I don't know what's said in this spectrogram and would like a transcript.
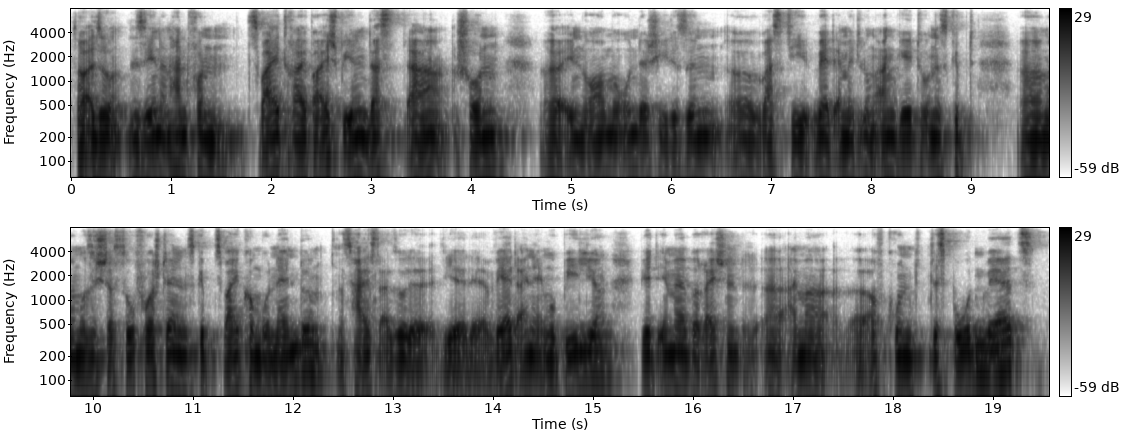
So, also wir sehen anhand von zwei, drei Beispielen, dass da schon äh, enorme Unterschiede sind, äh, was die Wertermittlung angeht. Und es gibt man muss sich das so vorstellen, es gibt zwei Komponente. Das heißt also, der, der Wert einer Immobilie wird immer berechnet, äh, einmal äh, aufgrund des Bodenwerts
